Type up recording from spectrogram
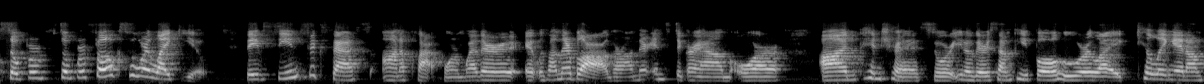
So for so for folks who are like you, they've seen success on a platform, whether it was on their blog or on their Instagram or on Pinterest, or you know, there are some people who are like killing it on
